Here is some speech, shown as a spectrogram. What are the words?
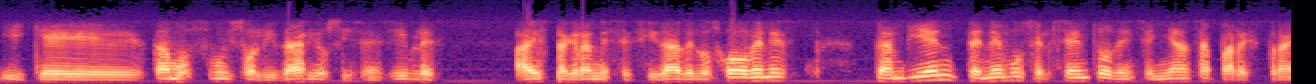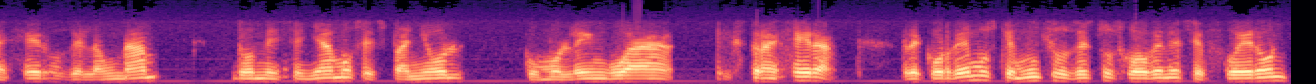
y que estamos muy solidarios y sensibles a esta gran necesidad de los jóvenes. También tenemos el Centro de Enseñanza para Extranjeros de la UNAM, donde enseñamos español como lengua extranjera. Recordemos que muchos de estos jóvenes se fueron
